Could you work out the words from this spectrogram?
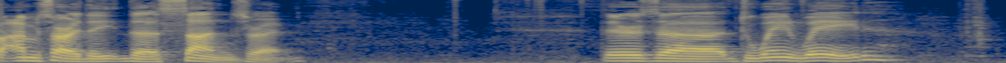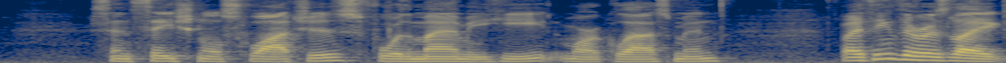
I'm sorry, the the Suns, right? There's uh, Dwyane Wade, sensational swatches for the Miami Heat, Mark Glassman. But I think there was like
